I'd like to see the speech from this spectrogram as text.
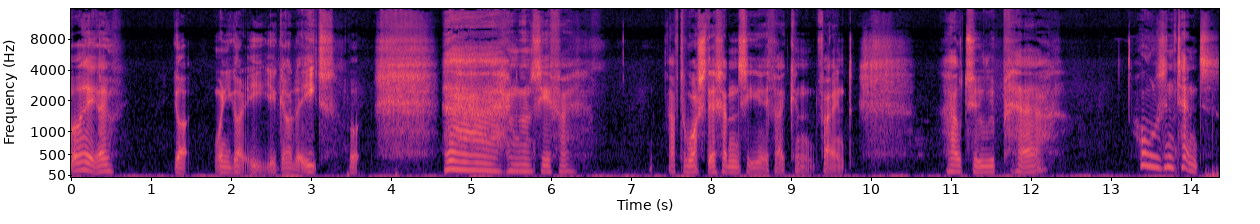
Well, hey, yo, got when you gotta eat, you gotta eat. But uh, I'm gonna see if I have to wash this and see if I can find how to repair holes in tents.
